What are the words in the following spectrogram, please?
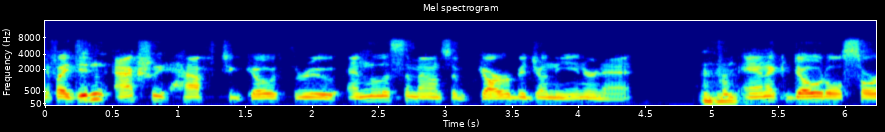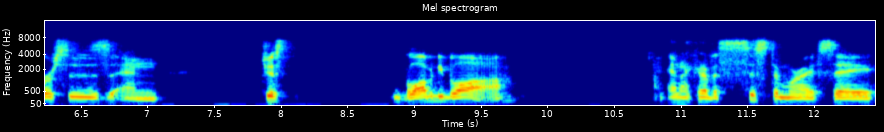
if i didn't actually have to go through endless amounts of garbage on the internet Mhm. from anecdotal sources and just blah blah blah and i could have a system where i say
